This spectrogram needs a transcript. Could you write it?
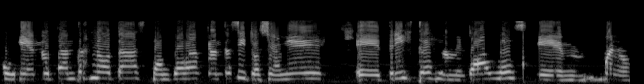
cubriendo tantas notas, tantas, tantas situaciones tristes, lamentables, bueno,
